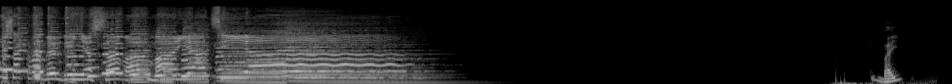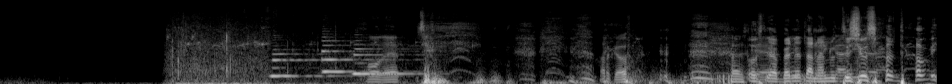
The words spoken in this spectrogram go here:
rosa clavelina zabal maiatzian. Bai, Joder. Arka. ostia, benetan anutzi zu saltabi.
